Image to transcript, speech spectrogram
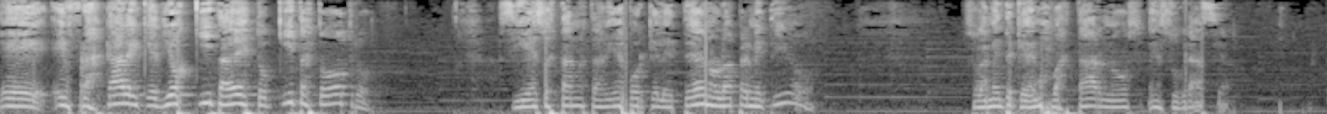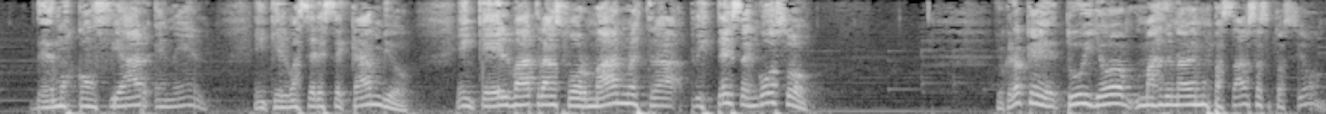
eh, enfrascar en que Dios quita esto, quita esto otro. Si eso está en nuestras vidas porque el Eterno lo ha permitido. Solamente queremos bastarnos en su gracia. Debemos confiar en Él, en que Él va a hacer ese cambio, en que Él va a transformar nuestra tristeza en gozo. Yo creo que tú y yo más de una vez hemos pasado esa situación.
